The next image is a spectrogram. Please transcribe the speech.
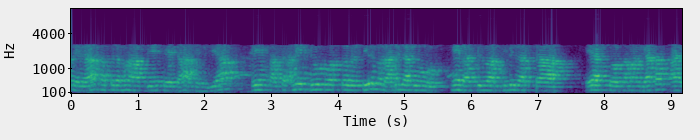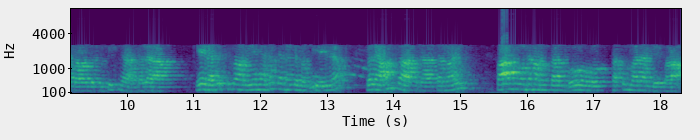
වෙනා සතර මහා ආද්‍යේශයේ දහකින් ගියා. ඒ සතර අනෙක් දුකවත්වල තිරම රජගඩු මේ රජුවා පිළිගත්තා. එයත්ෝ තමන් යටත් අය බවද ප්‍රතිඥා කළා. ඒ රජතුමා මේ හැම තැනකම ගිහිල්ලා කළ ආම්සාතනා තමයි පාමොදහන්තන් බෝ සතු මරන් දෙපා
